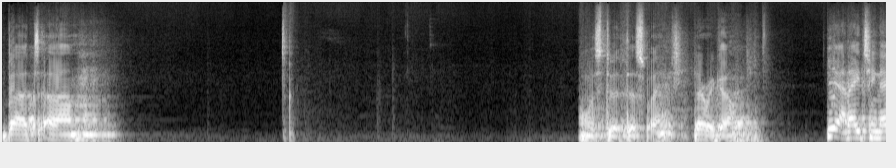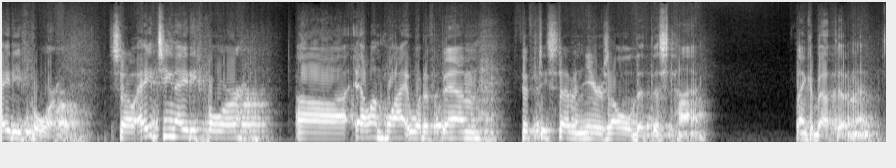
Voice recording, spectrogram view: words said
But um, let's do it this way. There we go. Yeah, in 1884. So 1884, uh, Ellen White would have been 57 years old at this time. Think about that a minute.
